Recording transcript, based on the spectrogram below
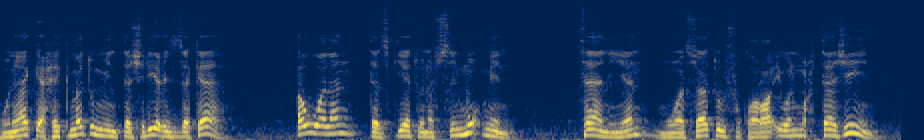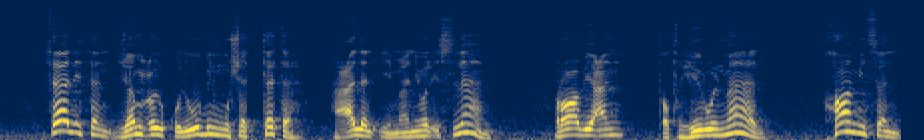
هناك حكمة من تشريع الزكاة. أولا تزكية نفس المؤمن. ثانيا مواساة الفقراء والمحتاجين. ثالثا جمع القلوب المشتتة على الإيمان والإسلام. رابعا تطهير المال. خامسا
